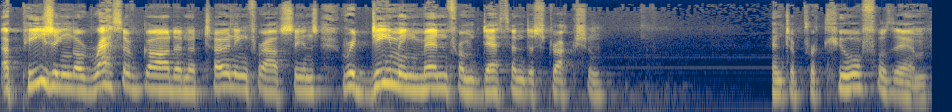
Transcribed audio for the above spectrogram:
appeasing the wrath of God and atoning for our sins, redeeming men from death and destruction, and to procure for them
